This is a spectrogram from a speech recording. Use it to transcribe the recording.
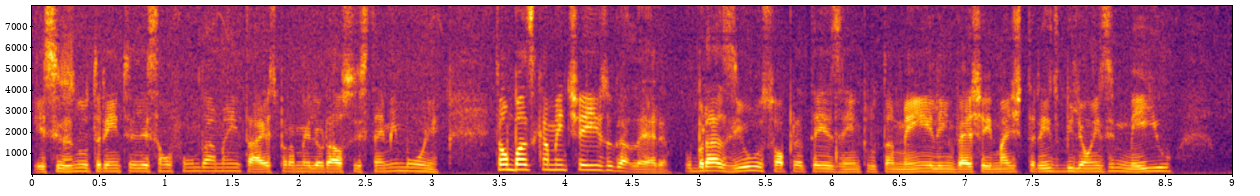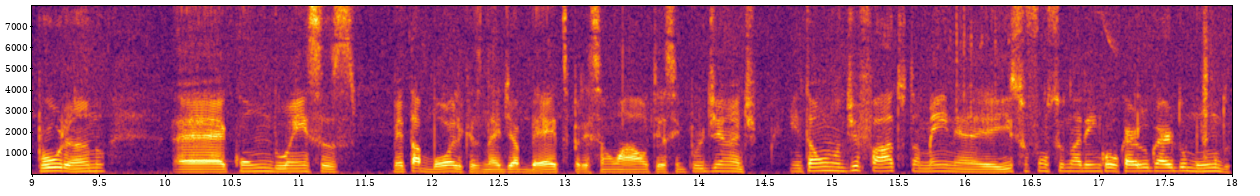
esses nutrientes eles são fundamentais para melhorar o sistema imune. Então basicamente é isso, galera. O Brasil, só para ter exemplo também, ele investe aí mais de 3 bilhões e meio por ano é, com doenças metabólicas, né, diabetes, pressão alta e assim por diante. Então, de fato, também, né, isso funcionaria em qualquer lugar do mundo.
